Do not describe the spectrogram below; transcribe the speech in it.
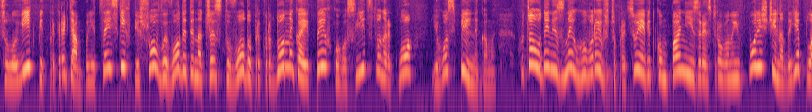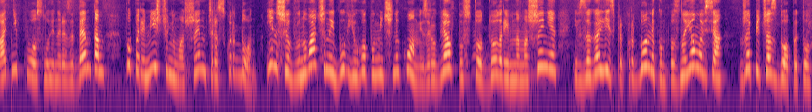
Чоловік під прикриттям поліцейських пішов виводити на чисту воду прикордонника і тих, кого слідство нарекло його спільниками. Хоча один із них говорив, що працює від компанії, зареєстрованої в Польщі, і надає платні послуги нерезидентам по переміщенню машин через кордон. Інший обвинувачений був його помічником і заробляв по 100 доларів на машині, і взагалі з прикордонником познайомився вже під час допиту.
